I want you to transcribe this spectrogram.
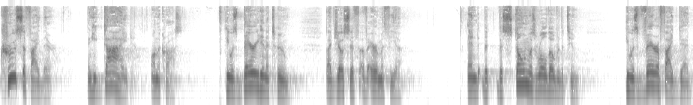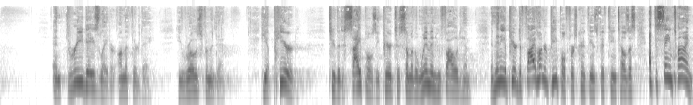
crucified there and he died on the cross. He was buried in a tomb by Joseph of Arimathea. And the, the stone was rolled over the tomb. He was verified dead. And three days later, on the third day, he rose from the dead. He appeared to the disciples, he appeared to some of the women who followed him. And then he appeared to 500 people, 1 Corinthians 15 tells us, at the same time.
